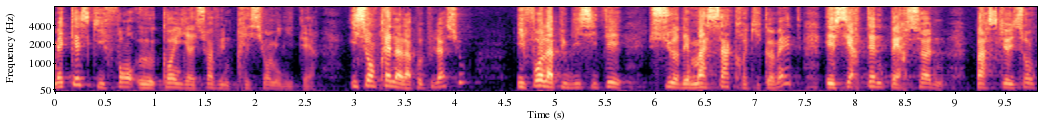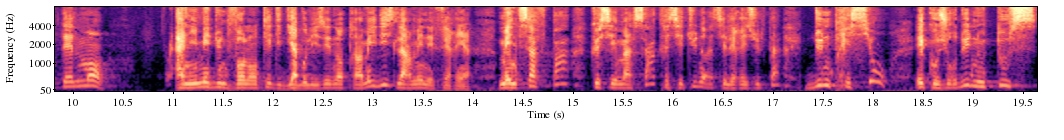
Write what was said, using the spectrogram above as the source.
Mais qu'est-ce qu'ils font, eux, quand ils reçoivent une pression militaire? Ils s'en prennent à la population. Ils font la publicité sur des massacres qu'ils commettent, et certaines personnes, parce qu'ils sont tellement animés d'une volonté de diaboliser notre armée, ils disent l'armée ne fait rien. Mais ils ne savent pas que ces massacres, c'est, les résultats d'une pression, et qu'aujourd'hui, nous tous,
